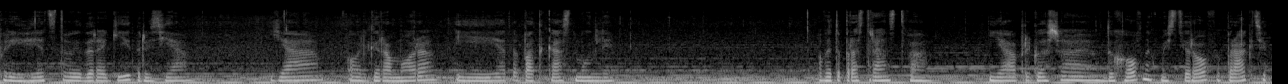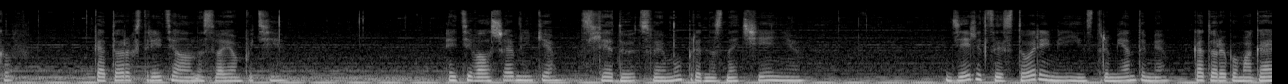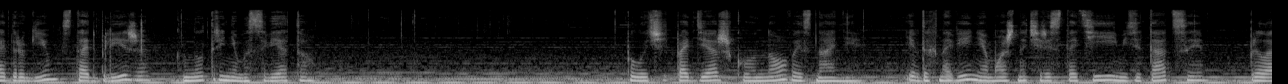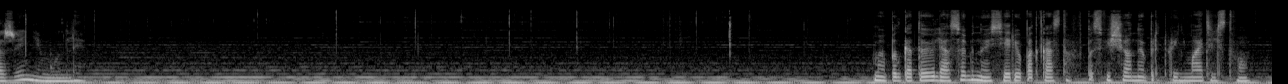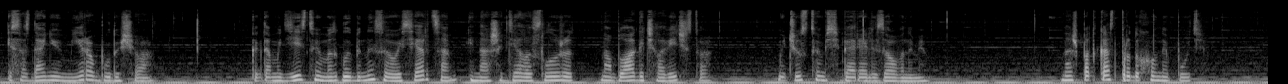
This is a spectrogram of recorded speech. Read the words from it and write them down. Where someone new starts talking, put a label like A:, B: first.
A: Приветствую, дорогие друзья! Я Ольга Рамора, и это подкаст Мунли. В это пространство я приглашаю духовных мастеров и практиков, которых встретила на своем пути. Эти волшебники следуют своему предназначению, делятся историями и инструментами, которые помогают другим стать ближе к внутреннему свету – Получить поддержку, новые знания и вдохновение можно через статьи и медитации приложения Мунли. Мы подготовили особенную серию подкастов, посвященную предпринимательству и созданию мира будущего. Когда мы действуем из глубины своего сердца и наше дело служит на благо человечества, мы чувствуем себя реализованными – Наш подкаст про духовный путь.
